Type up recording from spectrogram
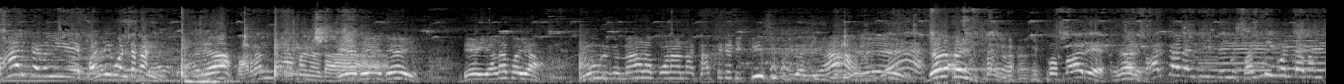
பார்க்கடலையே பள்ளி கொண்டவன் பரந்தாமனடா. டேய் டேய் டேய் டேய் எடப்பையா. நூறுக்கு மேல போனா நான் கத்து கட்டி கீசி குடிவானியா இப்ப பாரு. பள்ளி பிடித்தவனே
